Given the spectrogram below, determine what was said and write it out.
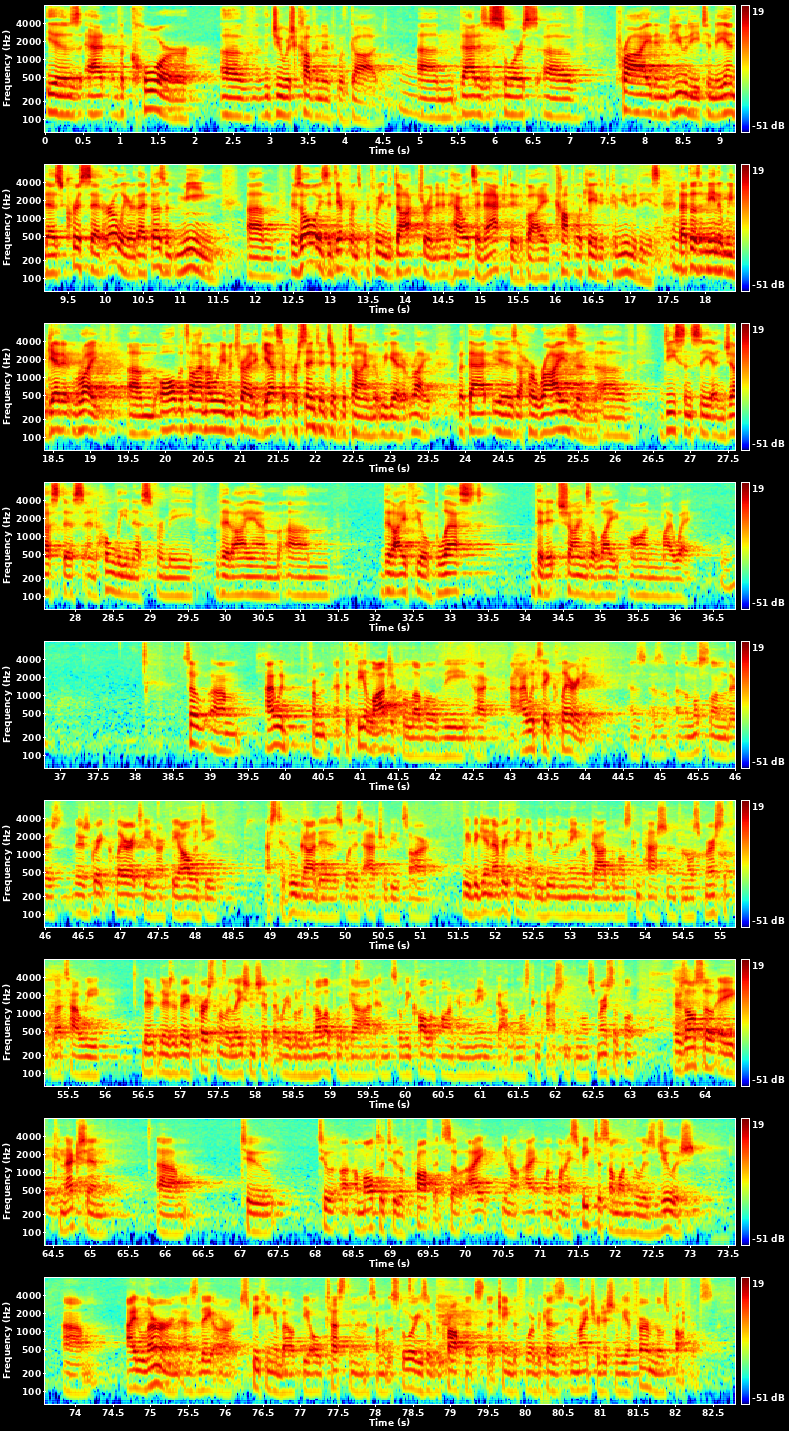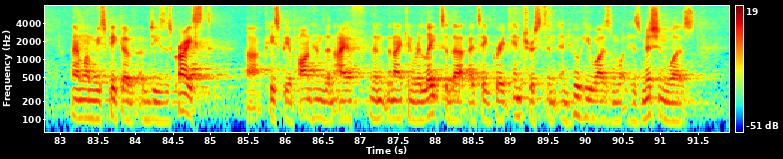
is at the core of the Jewish covenant with God. Um, that is a source of pride and beauty to me. And as Chris said earlier, that doesn't mean um, there's always a difference between the doctrine and how it's enacted by complicated communities. Mm-hmm. That doesn't mean that we get it right um, all the time. I wouldn't even try to guess a percentage of the time that we get it right. But that is a horizon of decency and justice and holiness for me that I am, um, that I feel blessed that it shines a light on my way. So, um, I would, from at the theological level, the uh, I would say clarity. As, as, a, as a Muslim, there's, there's great clarity in our theology as to who God is, what his attributes are. We begin everything that we do in the name of God, the most compassionate, the most merciful. That's how we, there, there's a very personal relationship that we're able to develop with God, and so we call upon him in the name of God, the most compassionate, the most merciful. There's also a connection um, to to a, a, multitude of prophets. So I, you know, I, when, when I speak to someone who is Jewish, um, I learn as they are speaking about the Old Testament and some of the stories of the prophets that came before, because in my tradition we affirm those prophets. And when we speak of, of Jesus Christ, uh, peace be upon him, then I, then, then I can relate to that. I take great interest in, in who he was and what his mission was,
